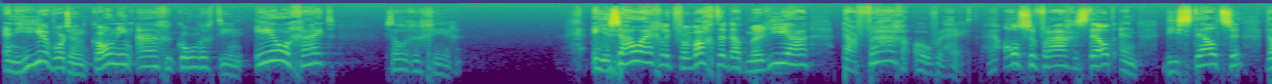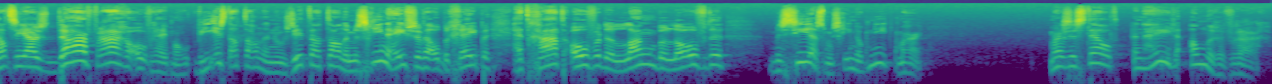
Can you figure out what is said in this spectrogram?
En hier wordt een koning aangekondigd die in eeuwigheid zal regeren. En je zou eigenlijk verwachten dat Maria daar vragen over heeft. Als ze vragen stelt, en die stelt ze, dat ze juist daar vragen over heeft. Maar wie is dat dan en hoe zit dat dan? En misschien heeft ze wel begrepen, het gaat over de lang beloofde Messias. Misschien ook niet, maar, maar ze stelt een hele andere vraag.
